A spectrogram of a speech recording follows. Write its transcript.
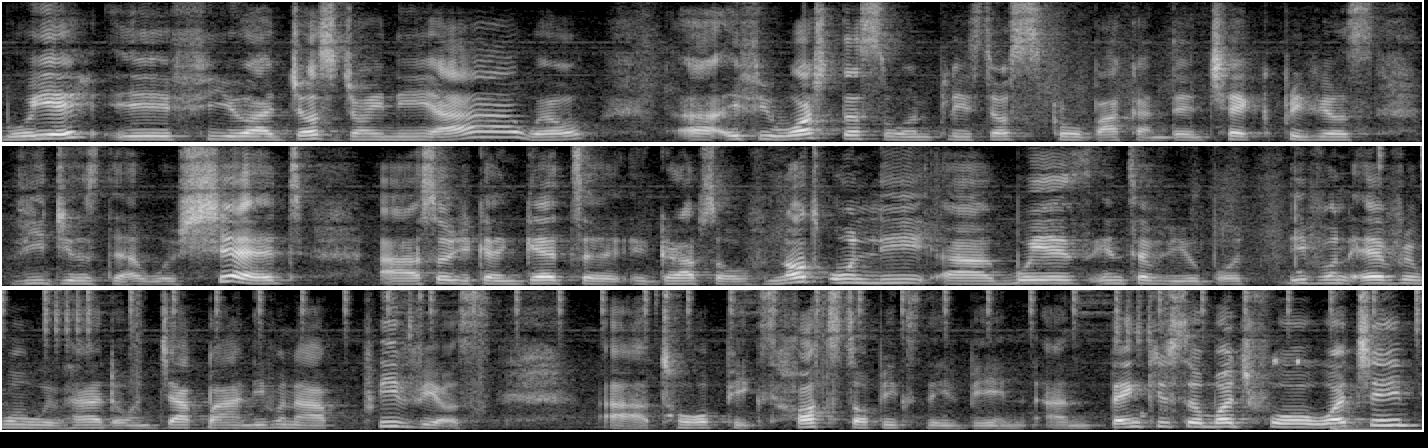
Gboye if you are just joining ah well uh, if you watch this one please just scroll back and then check previous videos that we've shared uh, so you can get a, a grasp of not only uh, Gboye's interview but even everyone we've had on Japa and even our previous uh, topics, hot topics they've been. And thank you so much for watching.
